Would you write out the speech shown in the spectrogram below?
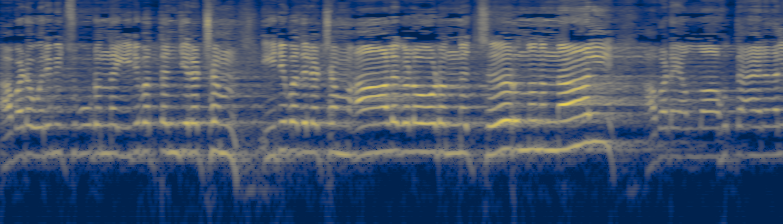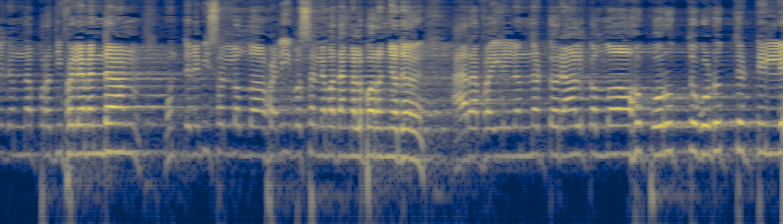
അവിടെ ഒരുമിച്ച് കൂടുന്ന ഇരുപത്തഞ്ച് ലക്ഷം ഇരുപത് ലക്ഷം ആളുകളോടൊന്ന് ചേർന്നു നിന്നാൽ അവിടെ അള്ളാഹു താല നൽകുന്ന പ്രതിഫലം എന്താണ്? മുത്തനബി സല്ലാഹു അലൈ വസ്ലമ തങ്ങൾ പറഞ്ഞത് അറഫയിൽ നിന്നിട്ട് ഒരാൾക്ക് അള്ളാഹു പൊറത്തു കൊടുത്തിട്ടില്ല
